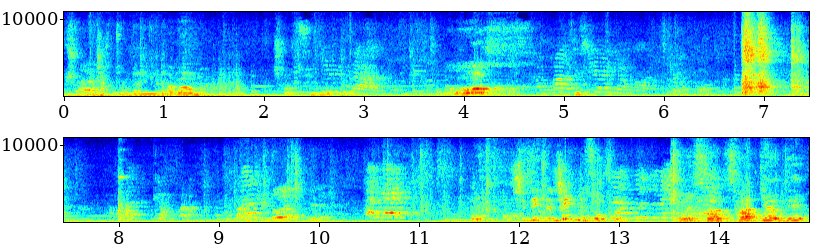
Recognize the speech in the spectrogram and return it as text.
uçma acıktım ben ya. Tamam mı? Çok suyunu. Oh. Dur. Şimdi indirecek miyiz sofrayı? Evet saat, saat geldi.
